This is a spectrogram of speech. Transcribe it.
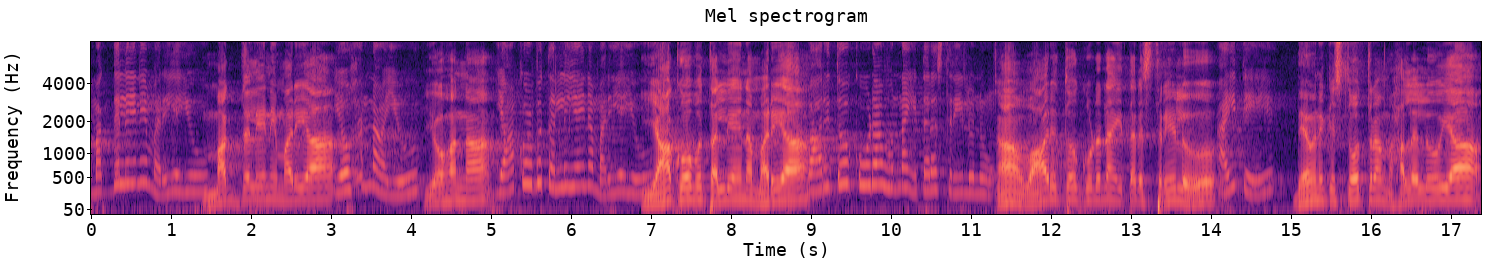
మగ్ధలేని మరియయు మగ్ధలేని మరియా యోహన్నాయు యోహన్నా యాకోబు తల్లి అయిన మరియయు. యాకోబు తల్లి అయిన మరియా. వారితో కూడా ఉన్న ఇతర స్త్రీలును. ఆ, వారితో కూడిన ఇతర స్త్రీలు. అయితే దేవునికి స్తోత్రం హల్లెలూయా.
